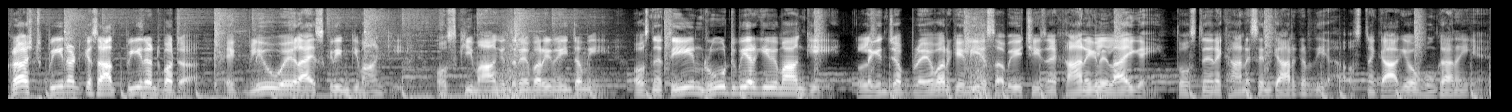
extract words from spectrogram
क्रश्ड पीनट के साथ पीनट बटर एक ब्लू वेल आइसक्रीम की मांग की। उसकी मांग इतने पर ही नहीं थमी। उसने तीन रूट बियर की भी मांग की। लेकिन जब ब्रेवर के लिए सभी चीज़ें खाने के लिए लाई गई तो उसने खाने से इनकार कर दिया। उसने कहा कि वो भूखा नहीं है।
